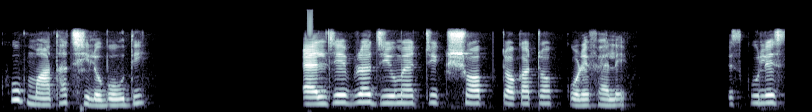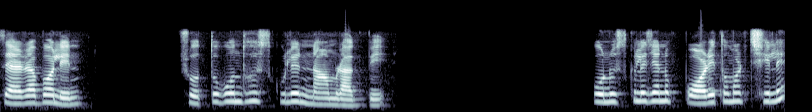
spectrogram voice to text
খুব মাথা ছিল বৌদি। অ্যালজেব্রা, জিওম্যাট্রিক সব টকাটক করে ফেলে। স্কুলের স্যাররা বলেন, সত্যবন্ধু স্কুলের নাম রাখবে। কোন স্কুলে যেন পড়ে তোমার ছেলে?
